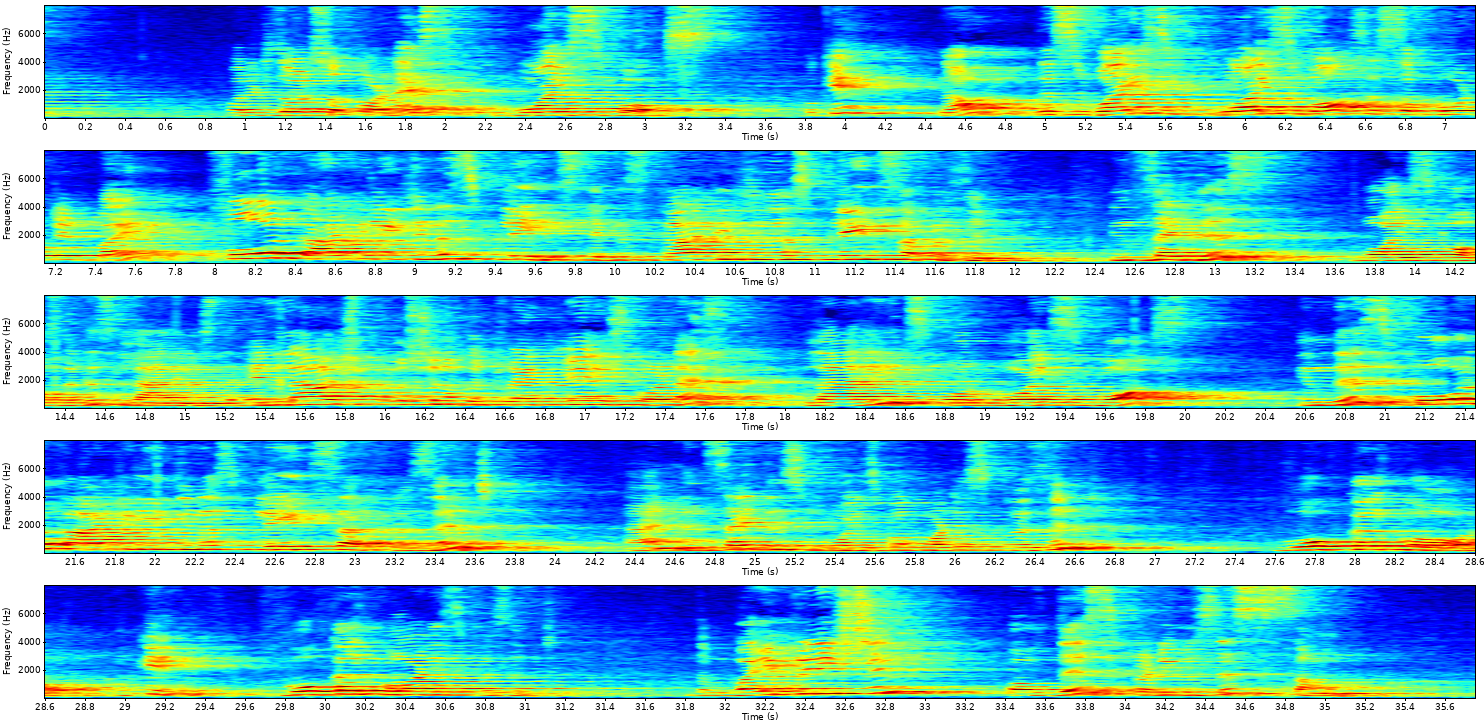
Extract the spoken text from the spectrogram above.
or it is also called as voice box. Okay. Now this voice, voice box is supported by four cartilaginous plates. Like this cartilaginous plates are present inside this voice box that is larynx. The enlarged portion of the trachea is called as larynx or voice box. In this four cartilaginous plates are present and inside this voice box what is present? Vocal cord. Okay. Vocal cord is present. The vibration of this produces sound.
